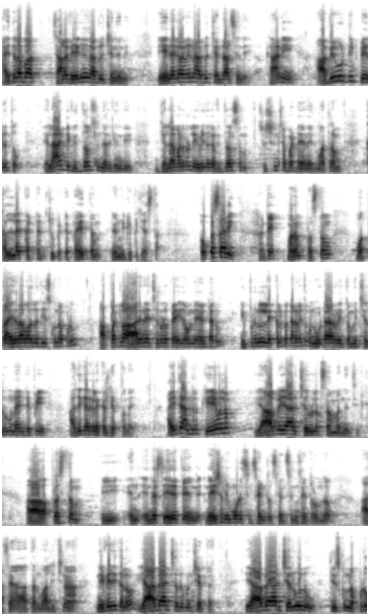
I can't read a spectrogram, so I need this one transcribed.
హైదరాబాద్ చాలా వేగంగా అభివృద్ధి చెందింది. ఏ నగరమైనా అభివృద్ధి చెందాల్సిందే. కానీ అభివృద్ధి పేరుతో ఎలాంటి విధ్వంసం జరిగింది? జలవనరులు ఏ విధంగా విధ్వంసం సృష్టించబడ్డాయి అనేది మాత్రం కళ్ళ కట్టినట్టు చూపెట్టే ప్రయత్నం నేను మీకు ఇప్పుడు చేస్తా. ఒక్కసారి అంటే మనం ప్రస్తుతం మొత్తం హైదరాబాద్లో తీసుకున్నప్పుడు అప్పట్లో ఆరు వేల చెరువులు పైగా ఉన్నాయంటారు ఇప్పుడున్న లెక్కల ప్రకారం అయితే ఒక నూట అరవై తొమ్మిది చెరువులు ఉన్నాయని చెప్పి అధికారిక లెక్కలు చెప్తున్నాయి. అయితే అందులో కేవలం యాభై ఆరు చెరువులకు సంబంధించి ప్రస్తుతం ఈ ఎన్ఎస్ ఏదైతే national remote center sensing center ఉందో ఆ తను వాళ్ళు ఇచ్చిన నివేదికలో యాభై ఆరు చెరువు గురించి చెప్పారు. యాభై ఆరు చెరువులు తీసుకున్నప్పుడు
